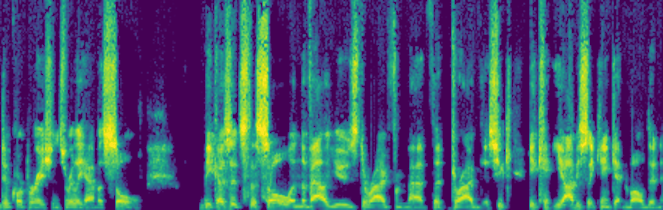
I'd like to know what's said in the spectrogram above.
do corporations really have a soul? Because it's the soul and the values derived from that that drive this. You you can't you obviously can't get involved in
